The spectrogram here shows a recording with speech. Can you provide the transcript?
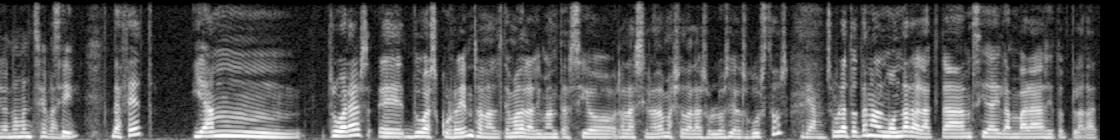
jo no me'n sé venir. Sí, de fet, hi han... trobaràs eh, dues corrents en el tema de l'alimentació relacionada amb això de les olors i els gustos, Ja. sobretot en el món de la lactància i l'embaràs i tot plegat.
